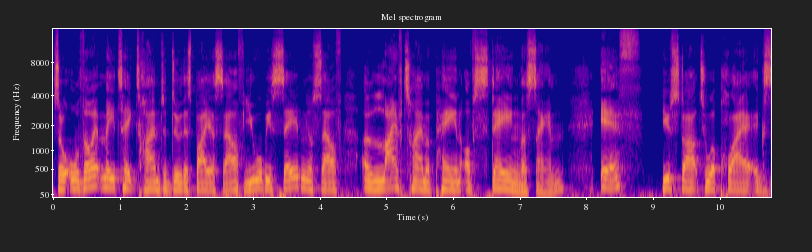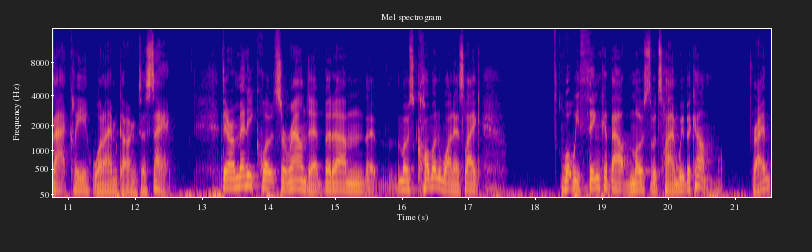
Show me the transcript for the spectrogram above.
So, although it may take time to do this by yourself, you will be saving yourself a lifetime of pain of staying the same if you start to apply exactly what I'm going to say. There are many quotes around it, but um, the most common one is like, what we think about most of the time we become, right?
